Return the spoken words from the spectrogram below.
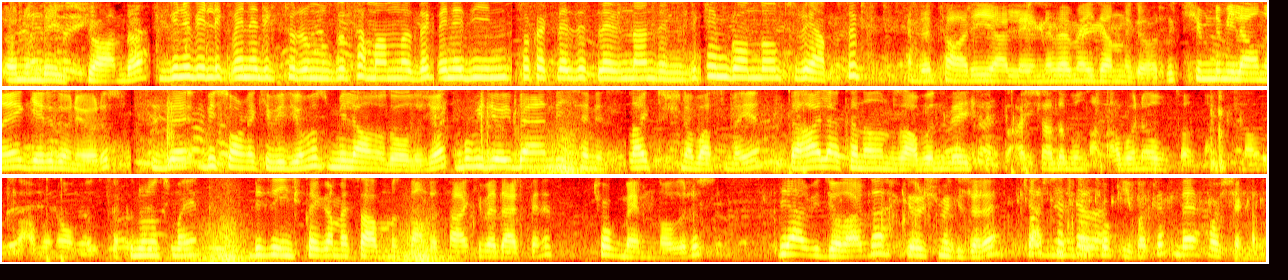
önündeyiz şu anda. Günübirlik Venedik turumuzu tamamladık. Venedik'in sokak lezzetlerinden denedik. Hem gondol turu yaptık. Hem de tarihi yerlerini ve meydanını gördük. Şimdi Milano'ya geri dönüyoruz. Size bir sonraki videomuz Milano'da olacak. Bu videoyu beğendiyseniz like tuşuna basmayı ve hala kanalımıza abone değilseniz aşağıda bulunan abone ol butonundan kanalımıza abone olmayı sakın unutmayın. Bizi Instagram hesabımızdan da takip ederseniz çok memnun oluruz. Diğer videolarda görüşmek üzere. Kendinize çok iyi bakın ve hoşçakalın.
